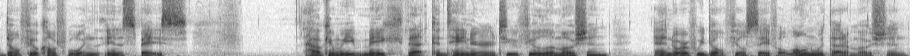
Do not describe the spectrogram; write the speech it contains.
don't feel comfortable in in a space, how can we make that container to feel the emotion and or if we don't feel safe alone with that emotion,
